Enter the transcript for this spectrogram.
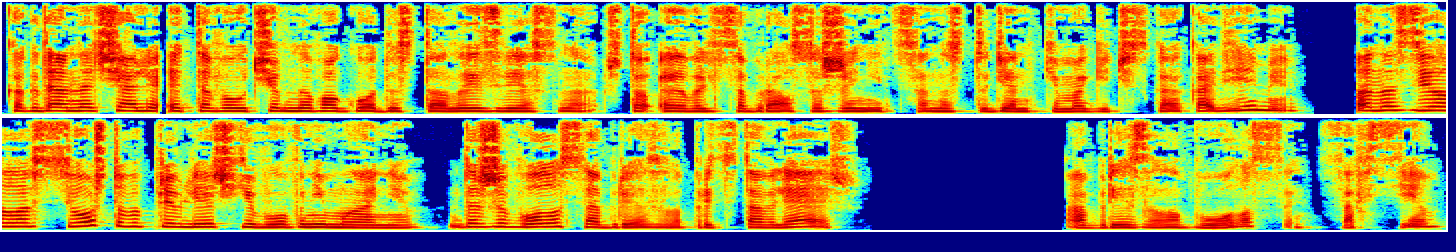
Когда в начале этого учебного года стало известно, что Эвальд собрался жениться на студентке магической академии, она сделала все, чтобы привлечь его внимание. Даже волосы обрезала, представляешь? Обрезала волосы? Совсем?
